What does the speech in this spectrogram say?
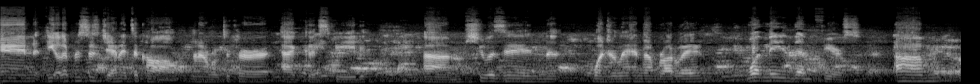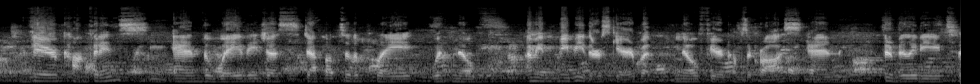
and the other person is Janet Dacal, when I worked with her at Goodspeed. Um, she was in Wonderland on Broadway. What made them fierce? Um, their confidence and the way they just step up to the plate with no, I mean, maybe they're scared, but no fear comes across. And their ability to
